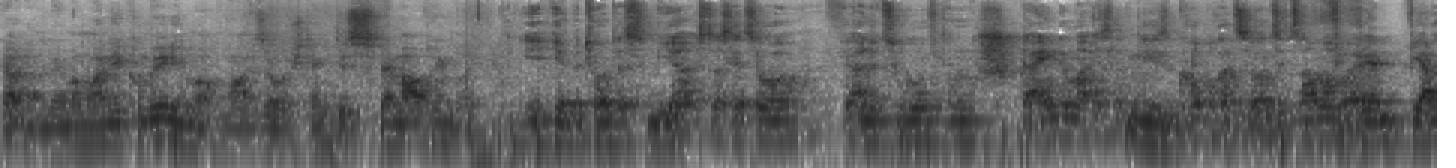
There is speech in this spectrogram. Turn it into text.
ja, dann werden wir mal eine Komödie machen. Also ich denke, das werden wir auch hinbringen. Ihr, ihr betont es wir. Ist das jetzt so für alle Zukunft in Stein gemeißelt, diese Kooperationszusammenarbeit? Wir, wir haben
